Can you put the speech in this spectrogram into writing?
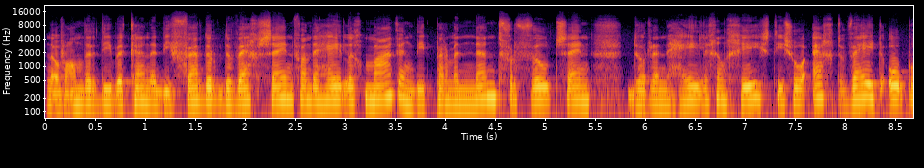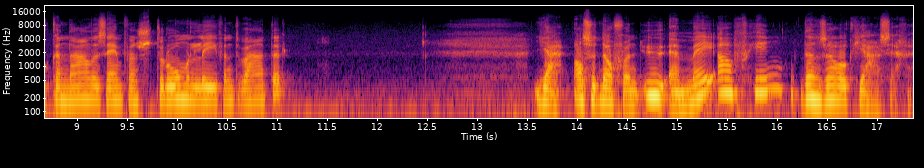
of anderen die we kennen die verder op de weg zijn van de heiligmaking, die permanent vervuld zijn door een heilige geest, die zo echt wijd open kanalen zijn van stromen levend water? Ja, als het nou van u en mij afhing, dan zou ik ja zeggen.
